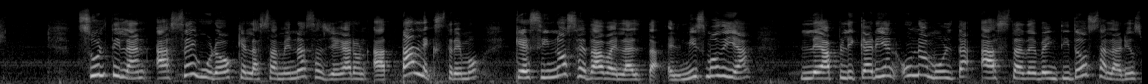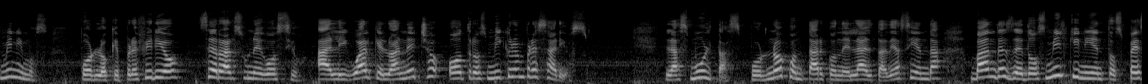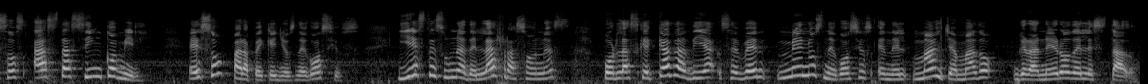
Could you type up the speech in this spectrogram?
Zultilán aseguró que las amenazas llegaron a tal extremo que si no se daba el alta el mismo día, le aplicarían una multa hasta de 22 salarios mínimos, por lo que prefirió cerrar su negocio, al igual que lo han hecho otros microempresarios. Las multas por no contar con el alta de Hacienda van desde 2.500 pesos hasta 5.000. Eso para pequeños negocios. Y esta es una de las razones por las que cada día se ven menos negocios en el mal llamado granero del Estado.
